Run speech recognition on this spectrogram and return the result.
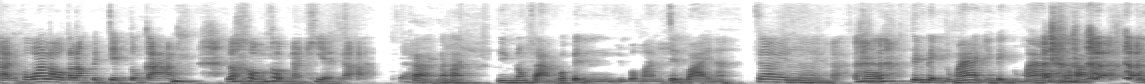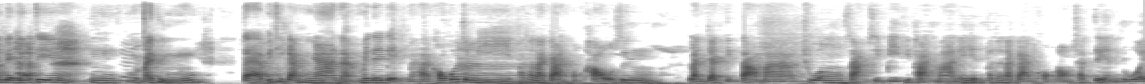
กัน เพราะว่าเรากำลังเป็นเจนตรงกลางแล้วของของนักเขียนนะคะค่ะนะคะจริงน้องสามก็เป็นอยู่ประมาณ Gen Y นะใช่ใช่ค่ะก็ยังเด็กอยู่มากยังเด็กอยู่มากนะคะยังเด็กจริงๆอืมหมายถึงแต่วิธีการทำงานน่ะไม่ได้เด็กนะคะเขาก็จะมีพัฒนาการของเขาซึ่งหลังจากติดตามมาช่วง3-4ปีที่ผ่านมานี่เห็นพัฒนาการของน้องชัดเจนด้วย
